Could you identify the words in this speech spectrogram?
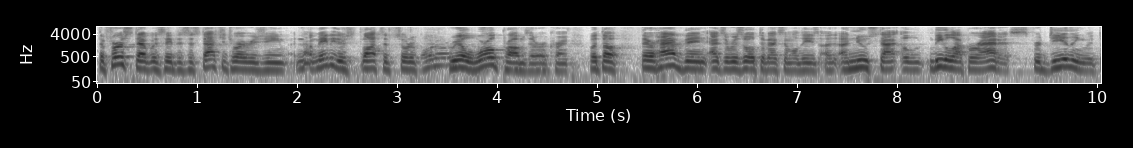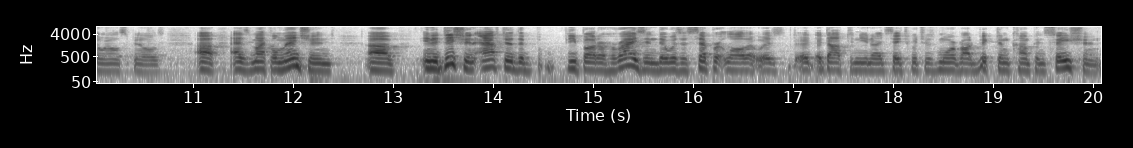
the first step would say there's a statutory regime. Now maybe there's lots of sort of Oh, no, no. real world problems that are occurring, but the, there have been, as a result of Valdez, a, a new stat, a legal apparatus for dealing with oil spills. Uh, as Michael mentioned, uh, in addition, after the Deepwater Horizon, there was a separate law that was uh, adopted in the United States, which was more about victim compensation.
